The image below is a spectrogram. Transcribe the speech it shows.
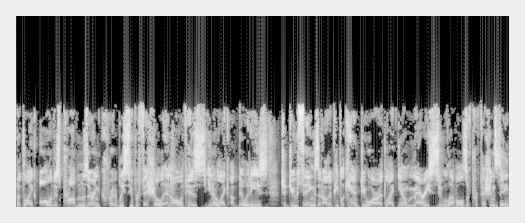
but like all of his problems are incredibly superficial, and all of his you know like abilities to do things that other people can't do are at like you know Mary Sue levels of proficiency.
